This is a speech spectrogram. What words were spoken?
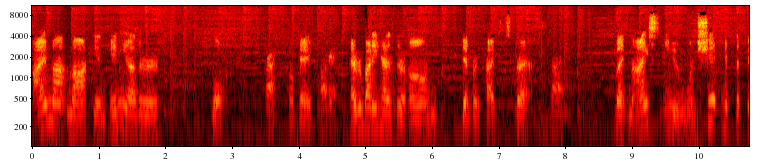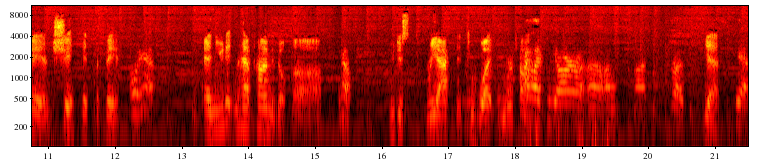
I'm not knocking any other floor. Right. Okay. Okay, Everybody has their own different types of stress. right. But in ICU, when shit hit the fan, shit hit the fan. Oh yeah. And you didn't have time to go, uh. No. You just reacted to what you were Kind of like we are uh, on, on drugs. Yes. Yeah,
